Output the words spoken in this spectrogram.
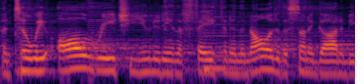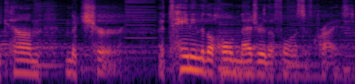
until we all reach unity in the faith and in the knowledge of the Son of God and become mature, attaining to the whole measure of the fullness of Christ.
